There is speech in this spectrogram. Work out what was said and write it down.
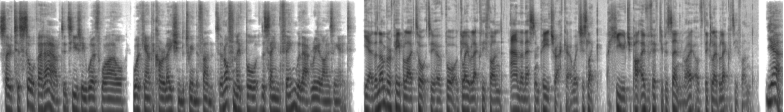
So to sort that out, it's usually worthwhile working out the correlation between the funds. And often they've bought the same thing without realizing it. Yeah, the number of people I've talked to have bought a global equity fund and an S&P tracker, which is like a huge part, over 50%, right, of the global equity fund. Yeah,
